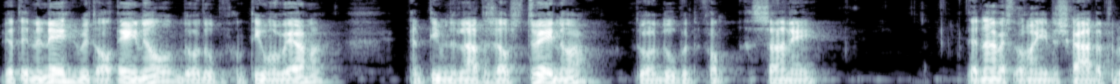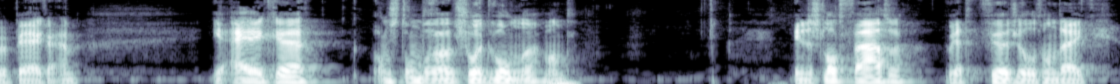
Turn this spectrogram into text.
Werd in de 9 minuten al 1-0 door doelpunt van Timo Werner. En 10 minuten later zelfs 2-0 door een doelpunt van Sané. Daarna wist Oranje de schade te beperken. En ja, eigenlijk uh, ontstond er een soort wonder. Want in de slotfase werd Virgil van Dijk,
